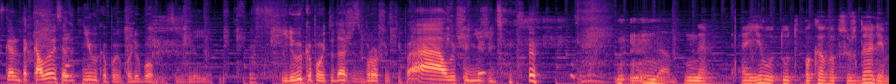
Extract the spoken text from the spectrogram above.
Скажем так, колодец я тут не выкопаю по-любому, к сожалению. Или выкопаю туда же сброшу, типа, а, лучше не жить. Да. А я вот тут, пока вы обсуждали,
